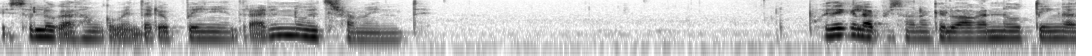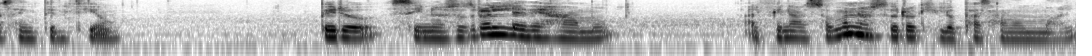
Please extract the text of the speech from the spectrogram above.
Eso es lo que hace un comentario, penetrar en nuestra mente. Puede que la persona que lo haga no tenga esa intención. Pero si nosotros le dejamos, al final somos nosotros quienes lo pasamos mal.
